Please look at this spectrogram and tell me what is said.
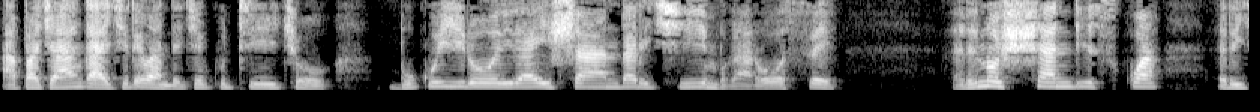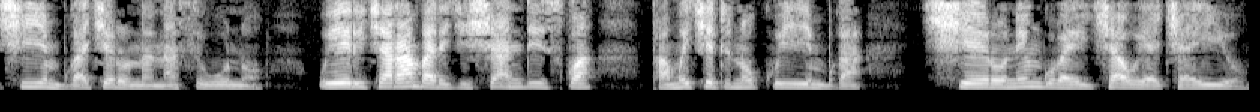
Apa chaanga achireva ndechekuti icho bhuku irori raishanda richiimbwa rose. Rinoshandiswa richiimbwa chero nanhasi uno uye richaramba richishandiswa pamwe chete nokuimbwa chero nenguva ichauya chaiyo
